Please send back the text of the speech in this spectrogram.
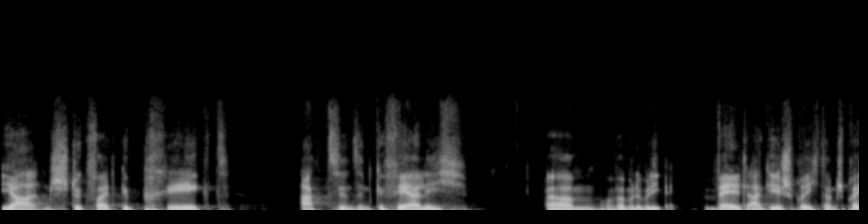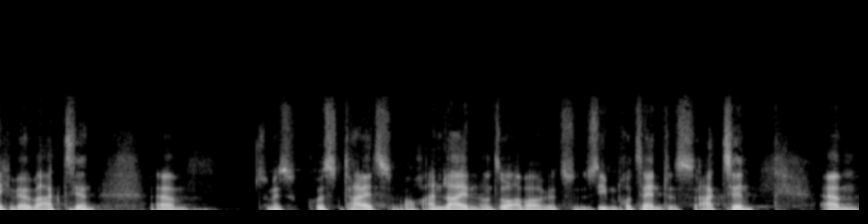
ja ein Stück weit geprägt. Aktien sind gefährlich. Ähm, und wenn man über die Welt AG spricht, dann sprechen wir über Aktien. Ähm, zumindest größtenteils, auch Anleihen und so, aber sieben Prozent ist Aktien. Ähm,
